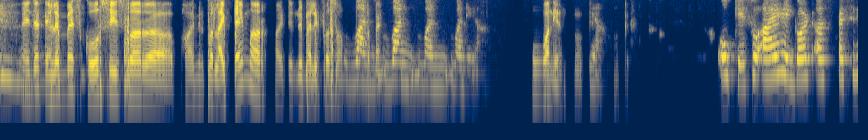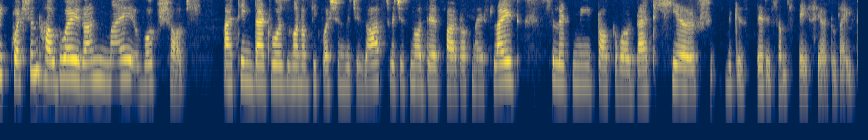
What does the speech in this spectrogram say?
Is that LMS course is for, uh, I mean, for lifetime or it will be valid for some, one, some time? one, one, one year. One year. Okay. Yeah. Okay, so I got a specific question. How do I run my workshops? I think that was one of the questions which is asked, which is not there part of my slide. So let me talk about that here because there is some space here to write.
